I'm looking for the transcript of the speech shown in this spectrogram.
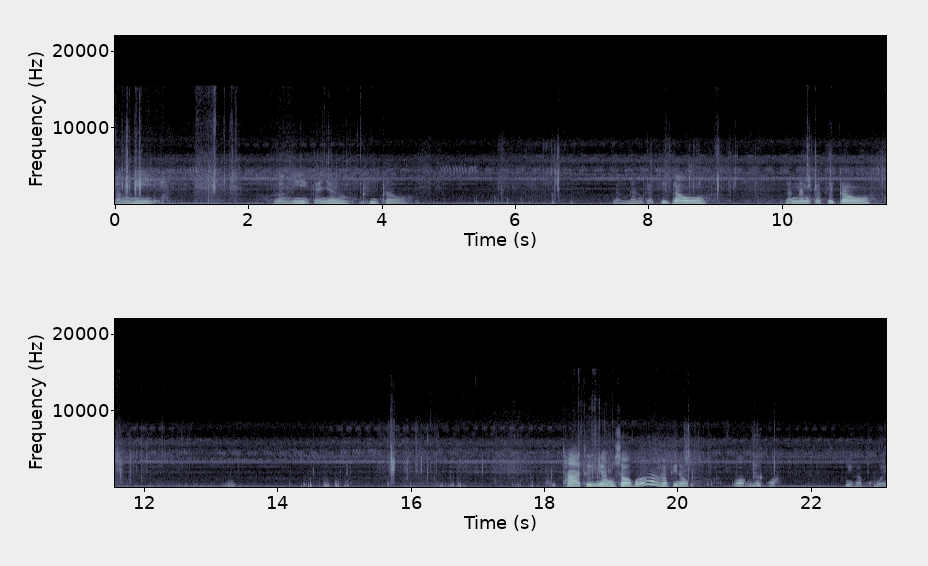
หลังนี้หลังนี้ก็ยังคือเก่าหลังนั่นก็คือเก่าหลังนั่นก็คือเก่าถ่าถึงย่ามมือเสาบ่ครับพี่น้องออกเลิกบ่ นี่ครับคุย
